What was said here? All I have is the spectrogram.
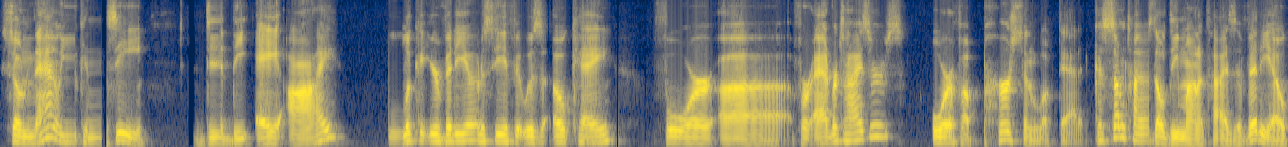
so now you can see did the AI look at your video to see if it was okay for uh, for advertisers or if a person looked at it because sometimes they'll demonetize a video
